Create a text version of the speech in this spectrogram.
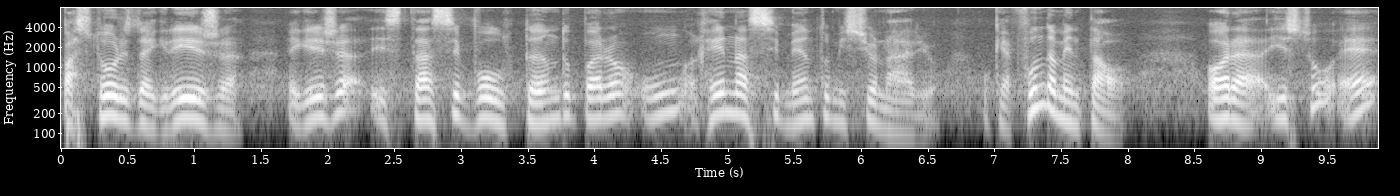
pastores da igreja, a igreja está se voltando para um renascimento missionário o que é fundamental. Ora, isto é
